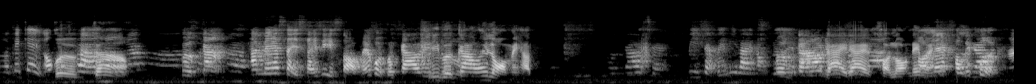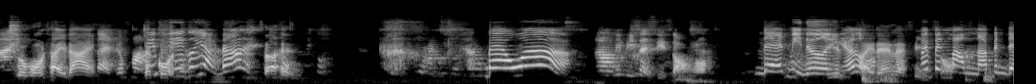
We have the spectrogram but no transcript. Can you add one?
แล้วพี่เก่งเอาเบอร์เก้าเบอร์เก้าถ้า แม่ใส่ไซส์สี่สองแม่กดเบอร์เก้าได้ลยมีเบอร์เก้าให้ลองไหมครับเก้าเซนมีแต่ไม่มีลายน้องเบอร์เก้าได้ได้ขอลองได้ตไหอมนแรกเขาไม่เปิดให้ตัวผมใส่ได้ แต่ด้วยความจะพี่กด พีก็อยากได้ ใช่แบลว่าอ้าวพี่พีใส่สี่สองเหรอแดดหมีเนยอย่างเงี้ยเหรอ ใส่ได้แหละสีไม่เป็นมัมนะ เป็นแด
